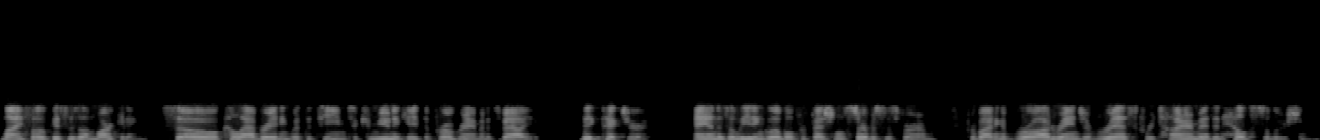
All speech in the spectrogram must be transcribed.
My focus is on marketing, so collaborating with the team to communicate the program and its value. Big picture, Aon is a leading global professional services firm providing a broad range of risk, retirement, and health solutions.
